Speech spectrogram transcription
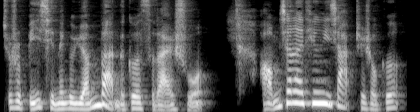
就是比起那个原版的歌词来说。好，我们先来听一下这首歌。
